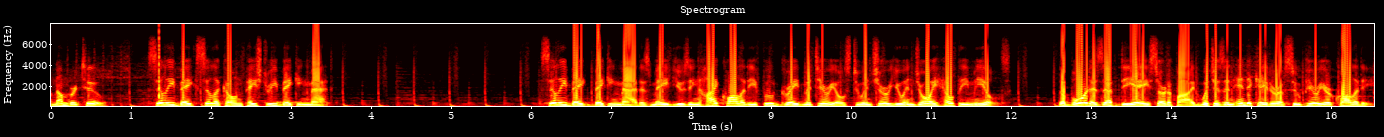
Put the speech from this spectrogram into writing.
Number 2. Sili Bake Silicone Pastry Baking Mat. Sili Bake Baking Mat is made using high-quality food-grade materials to ensure you enjoy healthy meals. The board is FDA certified which is an indicator of superior quality.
